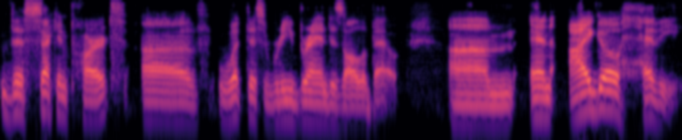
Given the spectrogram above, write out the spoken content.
the second part of what this rebrand is all about. Um, and I go heavy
